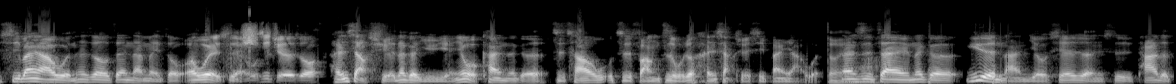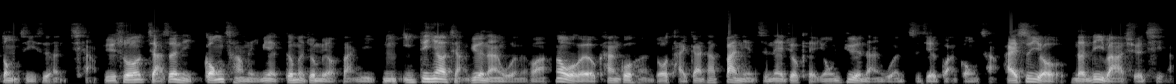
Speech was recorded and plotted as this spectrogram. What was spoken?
西班牙文那时候在南美洲，啊、哦，我也是，我是觉得说很想学那个语言，因为我看那个纸钞纸房子，我就很想学西班牙文。对、啊，但是在那个越南，有些人是他的动机是很强，比如说，假设你工厂里面根本就没有翻译，你一定要讲越南文的话，那我有看过很多台干，他半年之内就可以用越南文直接管工厂，还是有能力把它学起来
